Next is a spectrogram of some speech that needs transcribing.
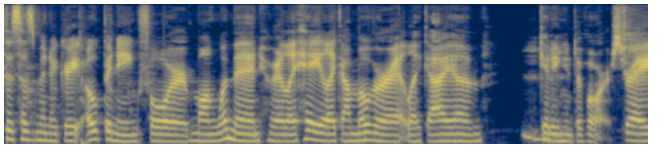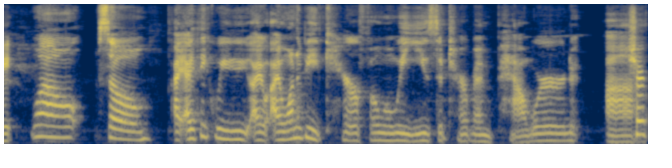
this has been a great opening for Hmong women who are like, hey, like I'm over it. Like I am getting a divorce, right? Well, so I, I think we I, I want to be careful when we use the term empowered. Um, Sure.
